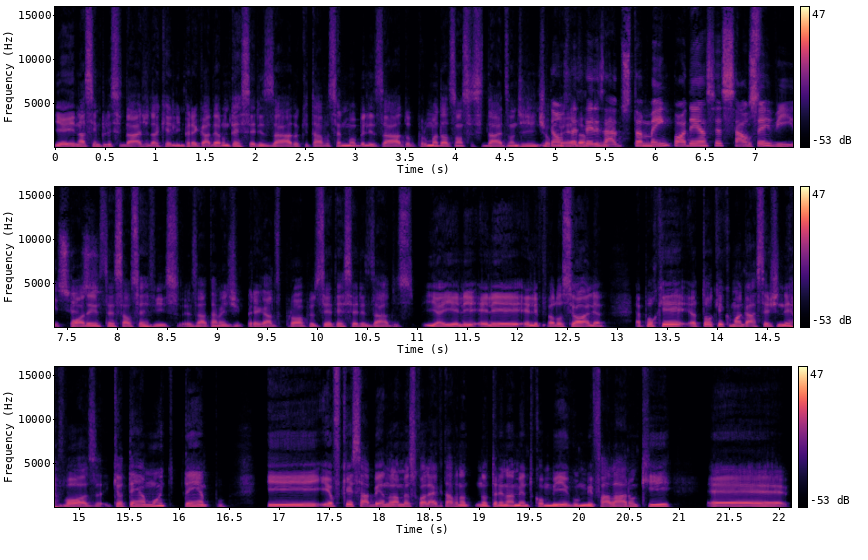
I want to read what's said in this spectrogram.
E aí, na simplicidade daquele empregado, era um terceirizado que estava sendo mobilizado por uma das nossas cidades onde a gente então, opera. Então, os terceirizados também podem acessar o serviço. Podem acessar o serviço, exatamente. Empregados próprios e terceirizados. E aí, ele, ele, ele falou assim: olha, é porque eu tô aqui com uma gastrite nervosa que eu tenho há muito tempo. E eu fiquei sabendo lá, meus colegas que estavam no, no treinamento comigo me falaram que. É,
